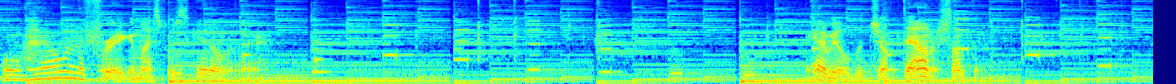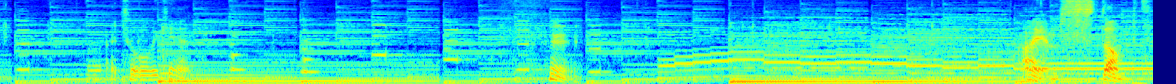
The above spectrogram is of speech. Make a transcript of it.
Well, how in the frig am I supposed to get over there? I gotta be able to jump down or something. I totally can. Hmm. I am stumped.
